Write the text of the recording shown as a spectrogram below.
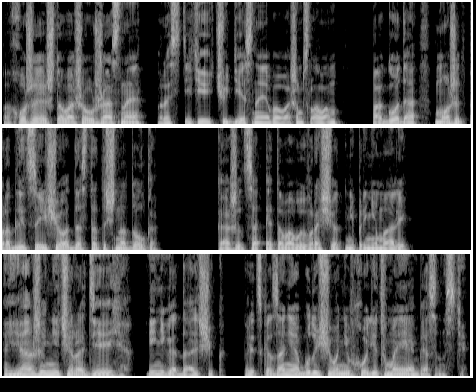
Похоже, что ваша ужасная, простите, чудесная, по вашим словам, погода может продлиться еще достаточно долго. Кажется, этого вы в расчет не принимали. Я же не чародей и не гадальщик. Предсказание будущего не входит в мои обязанности.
